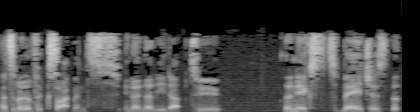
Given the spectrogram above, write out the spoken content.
that's a bit of excitement, you know, in the lead up to the next majors. But,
